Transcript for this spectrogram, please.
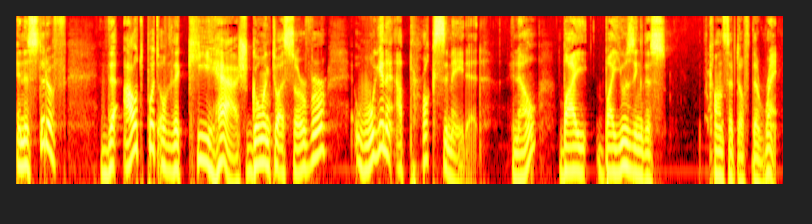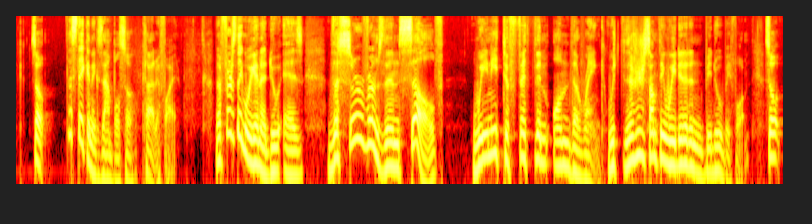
instead of the output of the key hash going to a server, we're going to approximate it, you know, by by using this concept of the rank. So let's take an example so clarify it. The first thing we're going to do is the servers themselves, we need to fit them on the rank, which this is something we didn't do before. So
